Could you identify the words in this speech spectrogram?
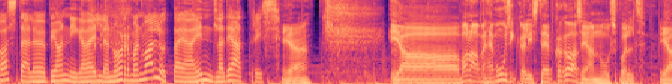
vaste lööb Janiga välja Norman Vallutaja Endla teatris. ja, ja Vanamehe muusikalis teeb ka kaasa Jan Uuspõld ja.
